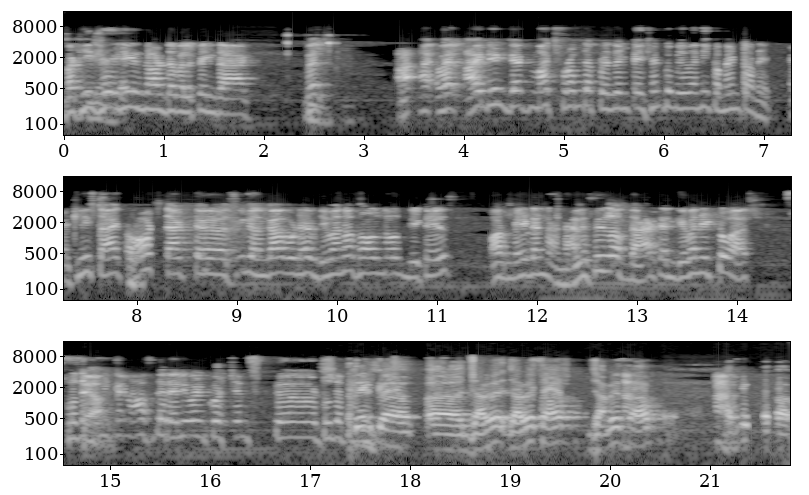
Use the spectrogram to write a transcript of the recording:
but he said he is not developing that. Well, I, I, well, I didn't get much from the presentation to give any comment on it. At least I thought that uh, Sri Ganga would have given us all those details or made an analysis of that and given it to us so that Yeah. we can ask the relevant questions uh, to the I think uh, uh, Javed, Javed Saab, Javed Saab, Ah. I think uh,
